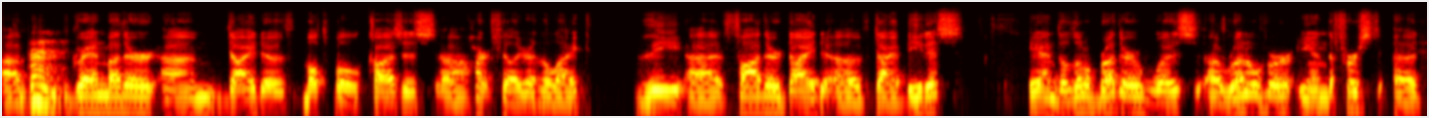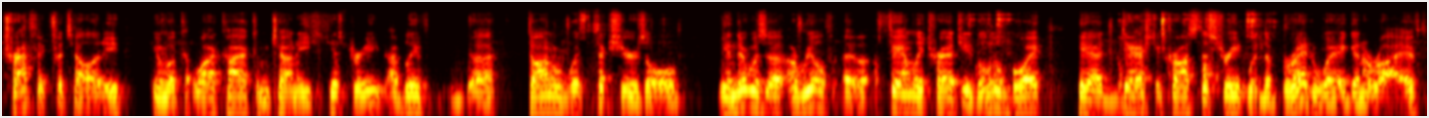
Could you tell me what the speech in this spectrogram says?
Um, Hmm. grandmother um, died of multiple causes, uh, heart failure and the like. The uh, father died of diabetes, and the little brother was uh, run over in the first uh, traffic fatality in Wak- Wahkiakum County history. I believe uh, Donald was six years old, and there was a, a real uh, family tragedy. The little boy had dashed across the street when the bread wagon arrived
